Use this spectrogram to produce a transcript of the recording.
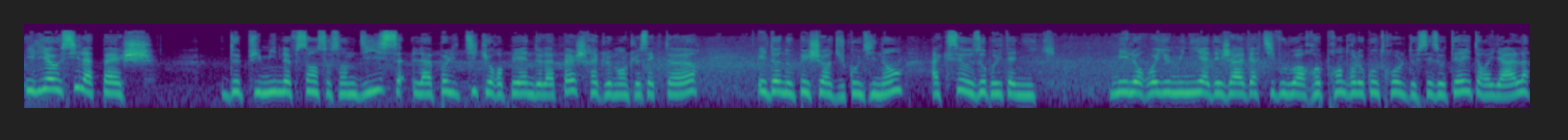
Il y a aussi la pêche. Depuis 1970, la politique européenne de la pêche réglemente le secteur et donne aux pêcheurs du continent accès aux eaux britanniques. Mais le Royaume-Uni a déjà averti vouloir reprendre le contrôle de ses eaux territoriales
